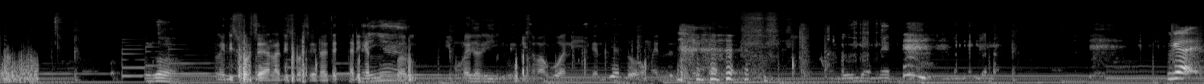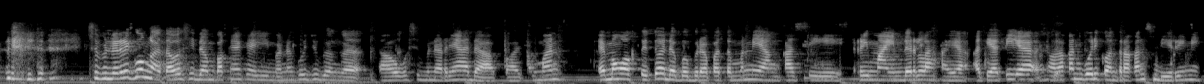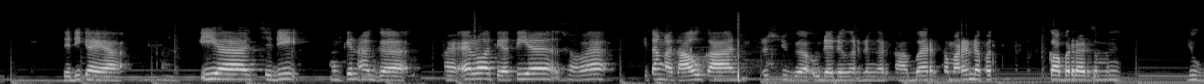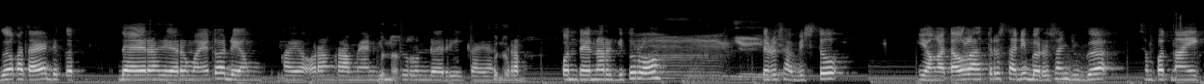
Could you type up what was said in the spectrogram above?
enggak Ladies first ya, ladies first ya. Tadi, tadi kan Kayaknya baru dimulai dari dari- Vicky sama gua nih. Gantian dong, Madeline. lu udah net udah Nggak, sebenarnya gue nggak tahu sih dampaknya kayak gimana. Gue juga nggak tahu sebenarnya ada apa. Cuman emang waktu itu ada beberapa temen yang kasih reminder lah kayak hati-hati ya. Soalnya kan gue dikontrakan sendiri nih. Jadi kayak iya, jadi mungkin agak kayak eh lo hati-hati ya. Soalnya kita nggak tahu kan. Terus juga udah denger-dengar kabar. Kemarin dapat kabar dari temen juga katanya deket daerah-daerah rumahnya tuh ada yang kayak orang ramean gitu Bener. turun dari kayak Bener. truk kontainer gitu loh. Hmm, iya, iya, Terus iya. habis itu ya nggak tau lah. Terus tadi barusan juga sempat naik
